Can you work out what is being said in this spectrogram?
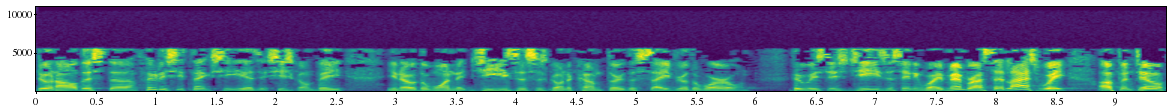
doing all this stuff? Who does she think she is that she's going to be, you know, the one that Jesus is going to come through, the Savior of the world? Who is this Jesus anyway? Remember I said last week, up until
